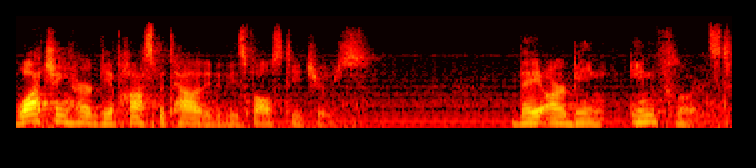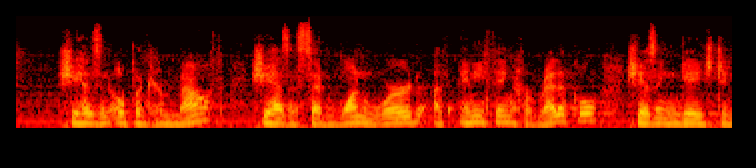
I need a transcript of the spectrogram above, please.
watching her give hospitality to these false teachers, they are being influenced. She hasn't opened her mouth. She hasn't said one word of anything heretical. She hasn't engaged in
